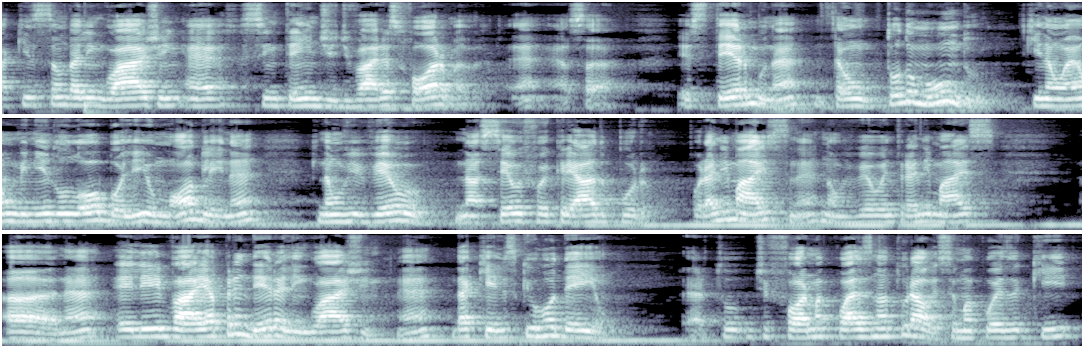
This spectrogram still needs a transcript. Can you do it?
a aquisição da linguagem é, se entende de várias formas, né? Essa, esse termo, né? Então, todo mundo que não é um menino lobo ali, o Mowgli, né? Que não viveu, nasceu e foi criado por, por animais, né? Não viveu entre animais, uh, né? Ele vai aprender a linguagem, né? Daqueles que o rodeiam, certo? De forma quase natural. Isso é uma coisa que,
